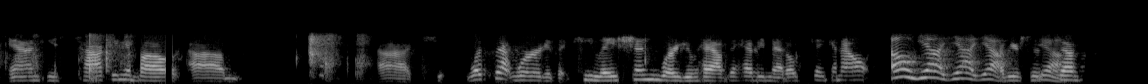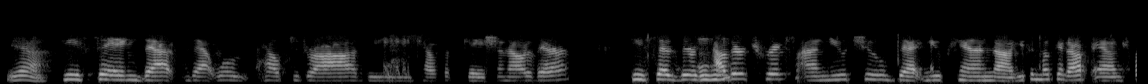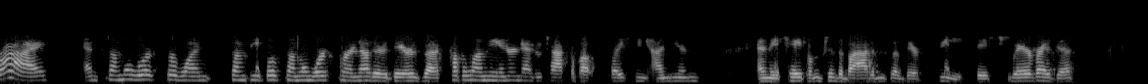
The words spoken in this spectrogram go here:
and he's talking about um uh what's that word is it chelation where you have the heavy metals taken out Oh yeah, yeah, yeah. of your system Yeah, yeah. he's saying that that will help to draw the calcification out of there he says there's Mhm. other tricks on youtube that you can uh, you can look it up and try and some will work for one some people some will work for another. There's a couple on the internet who talk about slicing onions and they tape them to the bottoms of their feet. They swear by this.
